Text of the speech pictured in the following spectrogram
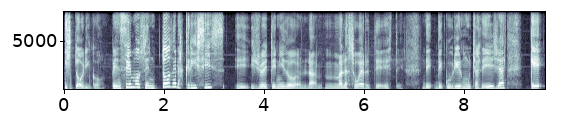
histórico. Pensemos en todas las crisis y yo he tenido la mala suerte este, de, cubrir muchas de ellas, que,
